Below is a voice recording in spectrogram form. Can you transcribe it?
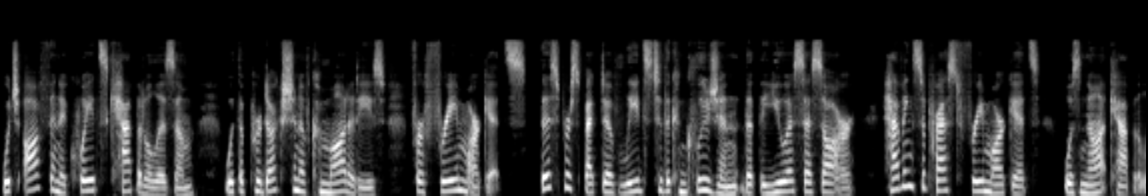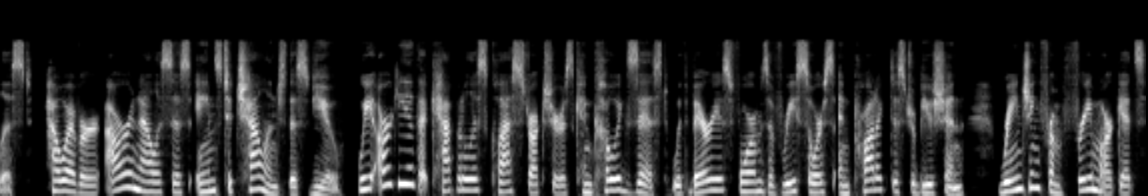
which often equates capitalism with the production of commodities for free markets. This perspective leads to the conclusion that the USSR, having suppressed free markets, was not capitalist. However, our analysis aims to challenge this view. We argue that capitalist class structures can coexist with various forms of resource and product distribution, ranging from free markets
